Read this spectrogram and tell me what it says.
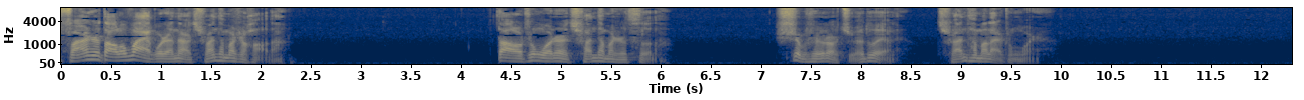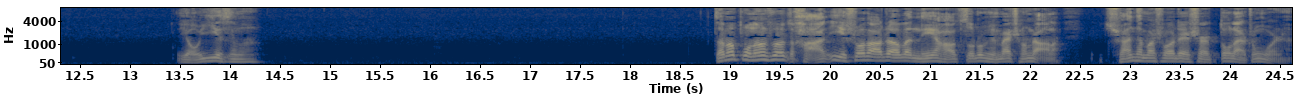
凡是到了外国人那儿，全他妈是好的；到了中国这，全他妈是次的。是不是有点绝对了？全他妈赖中国人，有意思吗？咱们不能说好，一说到这问题，好，自主品牌成长了，全他妈说这事儿都赖中国人，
